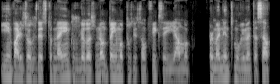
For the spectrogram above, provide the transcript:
e em vários jogos desse torneio em que os jogadores não têm uma posição fixa e há uma permanente movimentação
